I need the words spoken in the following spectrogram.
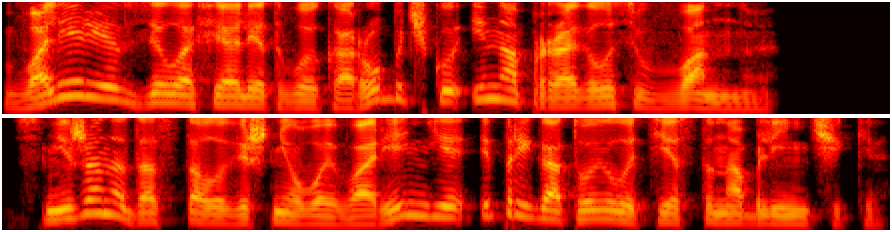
Валерия взяла фиолетовую коробочку и направилась в ванную. Снежана достала вишневое варенье и приготовила тесто на блинчики.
